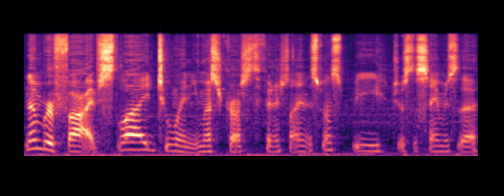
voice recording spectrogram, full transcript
Number five, slide to win. You must cross the finish line. This must be just the same as the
